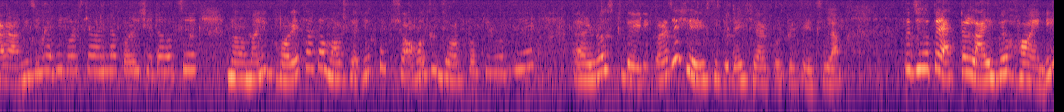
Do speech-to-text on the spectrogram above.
আর আমি যেভাবে রোস্ট রান্না করি সেটা হচ্ছে নর্মালি ঘরে থাকা মশলা দিয়ে খুব সহজে ঝটপট কীভাবে রোস্ট তৈরি করা যায় সেই রেসিপিটাই শেয়ার করতে চেয়েছিলাম। তো যেহেতু একটা লাইভে হয়নি,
